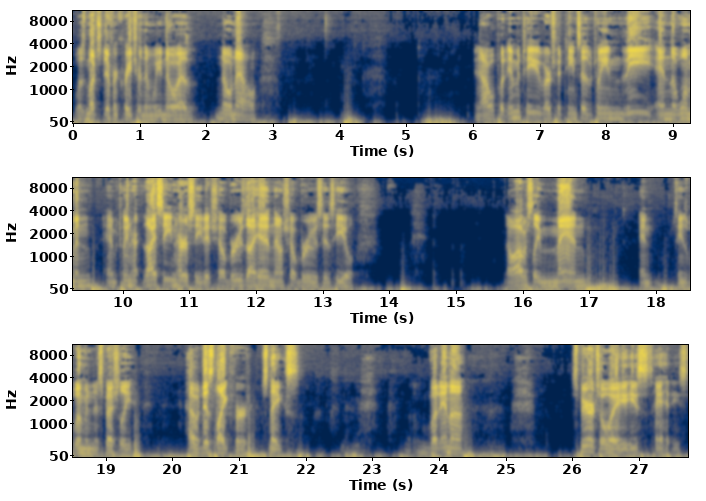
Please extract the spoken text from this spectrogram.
was much different creature than we know as know now. And I will put enmity, verse 15 says, between thee and the woman, and between her, thy seed and her seed. It shall bruise thy head, and thou shalt bruise his heel. Now, obviously, man, and seems women especially, have a dislike for snakes. But in a spiritual way, he's he's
